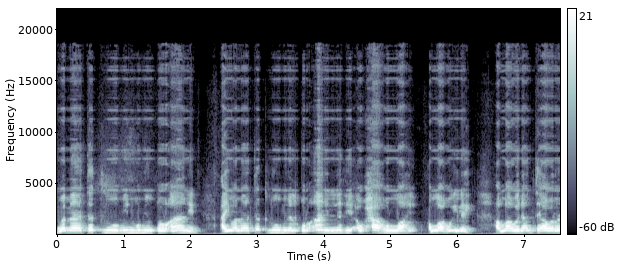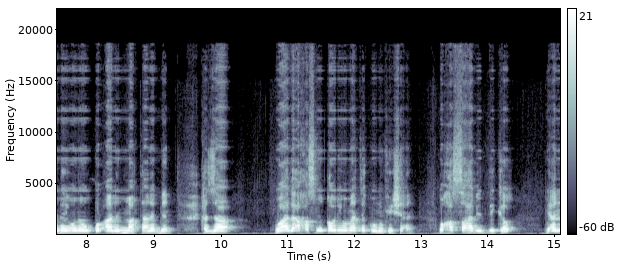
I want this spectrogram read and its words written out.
وما تتلو منه من قرآن. أي وما تتلو من القرآن الذي أوحاه الله الله إليك. الله وإذا أنت أورد هنا القرآن ما تنبم كذا وهذا أخص من قوله وما تكون في شأن. وخصها بالذكر لأن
